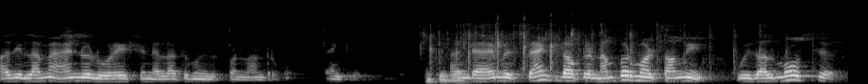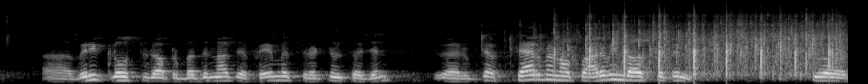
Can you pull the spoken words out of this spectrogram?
அது இல்லாமல் ஆனுவல் ஒரேஷன் எல்லாத்துக்கும் யூஸ் பண்ணலான் இருக்கோம். Thank you And I must thank Dr. Namparmal Swami, who is almost uh, very close to Dr. Badrinath, a famous retinal surgeon, uh, chairman of Arvind Hospital, to uh,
